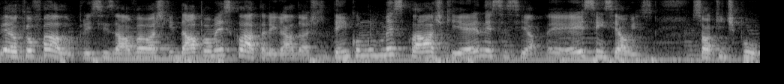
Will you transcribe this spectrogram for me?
é o que eu falo. Precisava, eu acho que dá pra mesclar, tá ligado? Eu acho que tem como mesclar, acho que é necessário, é, é essencial isso. Só que, tipo,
